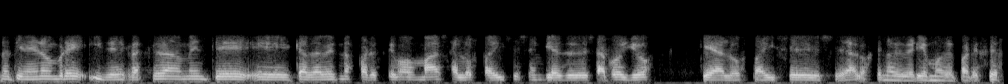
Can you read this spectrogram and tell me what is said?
No tiene nombre y desgraciadamente eh, cada vez nos parecemos más a los países en vías de desarrollo que a los países eh, a los que no deberíamos de parecer.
